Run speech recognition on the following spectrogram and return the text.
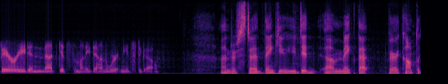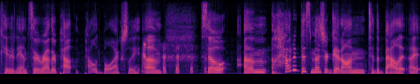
varied, and that gets the money down to where it needs to go. Understood. Thank you. You did um, make that very complicated answer, rather pal- palatable, actually. Um, so, um, how did this measure get on to the ballot? I,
